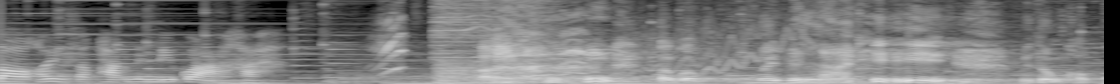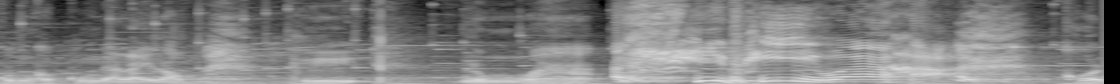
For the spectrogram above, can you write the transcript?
รอเขาอีกสักพักหนึ่งดีกว่าค่ะ เออไม่เป็นไร ไม่ต้องขอบคุณขอบคุณอะไรหรอก คือลุงว่า พี่ว่า คน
